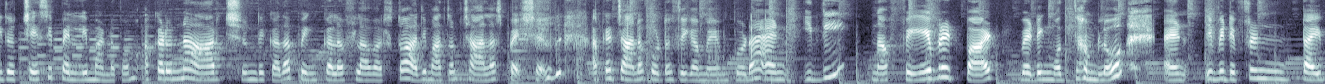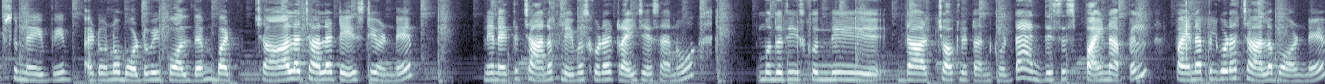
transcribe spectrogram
ఇది వచ్చేసి పెళ్ళి మండపం. అక్కడ ఉన్న ఆర్చ్ ఉంది కదా పింక్ కలర్ ఫ్లవర్స్తో అది మాత్రం చాలా స్పెషల్. అక్కడ చాలా ఫొటోస్ దిగాం మేము కూడా. అండ్ ఇది నా ఫేవరెట్ పార్ట్ వెడ్డింగ్ మొత్తంలో. అండ్ ఇవి డిఫరెంట్ టైప్స్ ఉన్నాయి ఇవి. I don't know what we call them but చాలా చాలా టేస్టీ ఉండే. నేనైతే చాలా ఫ్లేవర్స్ కూడా ట్రై చేశాను. ముందు తీసుకుంది డార్క్ చాక్లెట్ అనుకుంటా. And this is pineapple. Pineapple కూడా చాలా బాగుండే.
